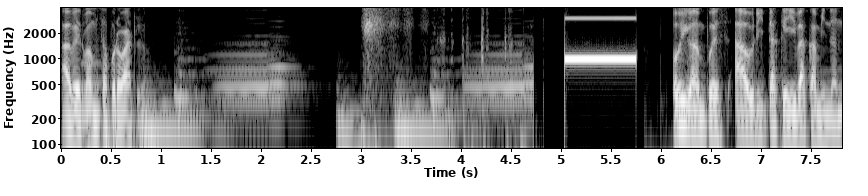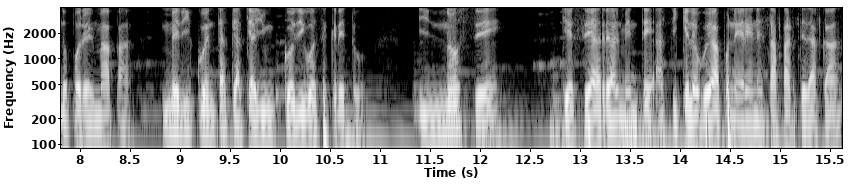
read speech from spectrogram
A ver, vamos a probarlo. Oigan, pues ahorita que iba caminando por el mapa, me di cuenta que aquí hay un código secreto. Y no sé qué sea realmente, así que lo voy a poner en esta parte de acá,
